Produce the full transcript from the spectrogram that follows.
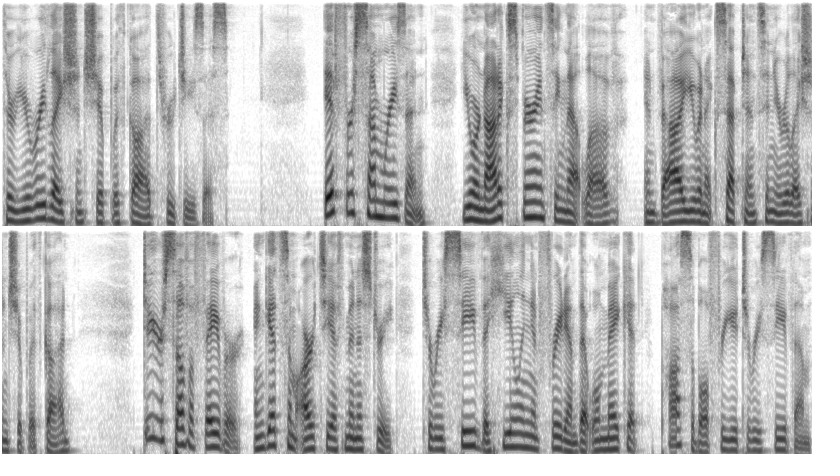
through your relationship with God through Jesus. If for some reason you are not experiencing that love and value and acceptance in your relationship with God, do yourself a favor and get some RTF ministry to receive the healing and freedom that will make it possible for you to receive them.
